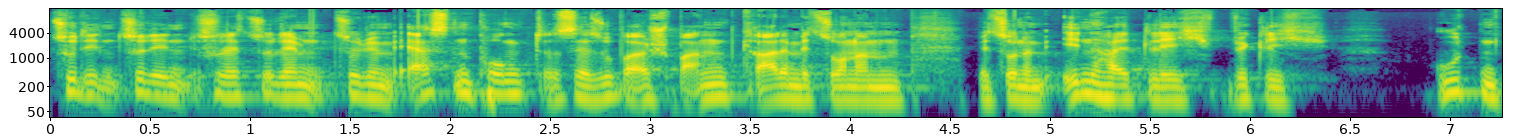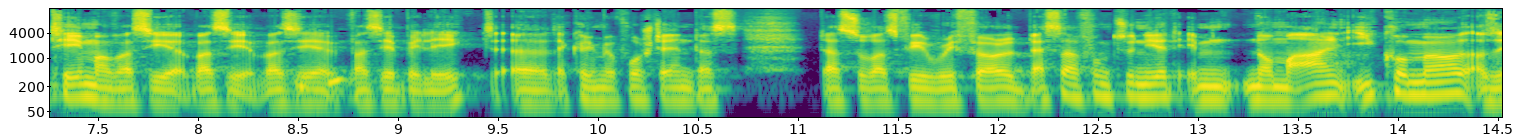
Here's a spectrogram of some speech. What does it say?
Zu den, zu den, zuletzt zu dem, zu dem ersten Punkt, das ist ja super spannend, gerade mit so einem, mit so einem inhaltlich wirklich guten Thema, was ihr, was ihr, was ihr, mhm. was ihr belegt. Äh, da kann ich mir vorstellen, dass, dass sowas wie Referral besser funktioniert. Im normalen E-Commerce, also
